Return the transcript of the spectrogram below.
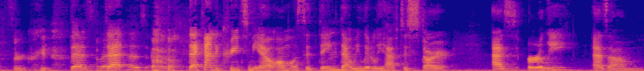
third grade? That is Right. that That is that kind of creeps me out almost to think that we literally have to start as early as um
